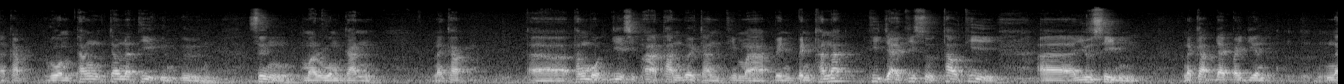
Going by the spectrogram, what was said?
นะครับ รวมทั้งเจ้าหน้าที่อื่นๆ ซึ่งมารวมกันนะครับทั้งหมด 25 ท่านด้วยกันที่มาเป็นเป็นคณะที่ใหญ่ที่สุดเท่าที่ ยูซิมนะครับได้ไปเยือนใน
